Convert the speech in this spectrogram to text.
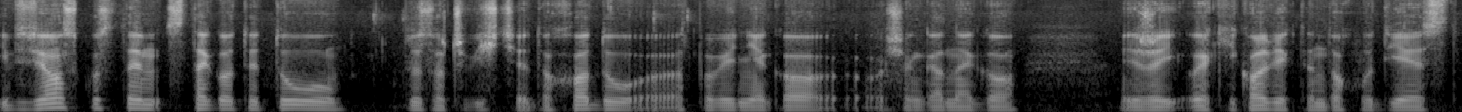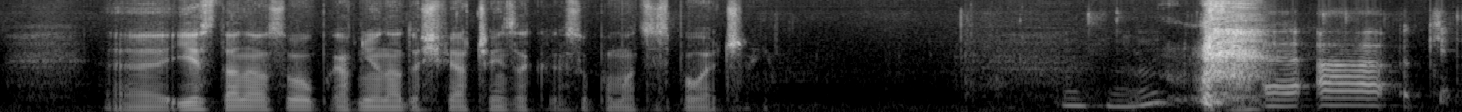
i w związku z tym z tego tytułu, plus oczywiście dochodu odpowiedniego osiąganego, jeżeli jakikolwiek ten dochód jest, e, jest dana osoba uprawniona do świadczeń z zakresu pomocy społecznej. E, A kiedy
